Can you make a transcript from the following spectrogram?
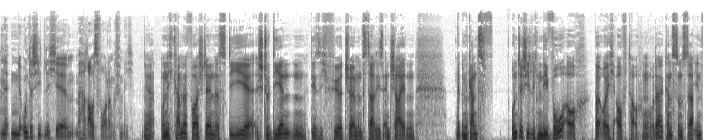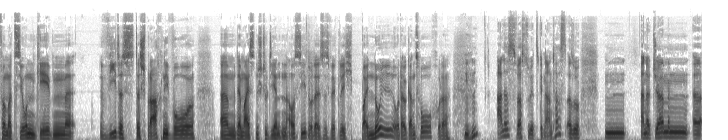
eine, eine unterschiedliche Herausforderung für mich. Ja, und ich kann mir vorstellen, dass die Studierenden, die sich für German Studies entscheiden, mit einem ganz unterschiedlichen Niveau auch bei euch auftauchen, oder? Kannst du uns da Informationen geben, wie das, das Sprachniveau ähm, der meisten Studierenden aussieht? Oder ist es wirklich bei Null oder ganz hoch? Oder? Mhm alles, was du jetzt genannt hast. Also mh, an der German, äh,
